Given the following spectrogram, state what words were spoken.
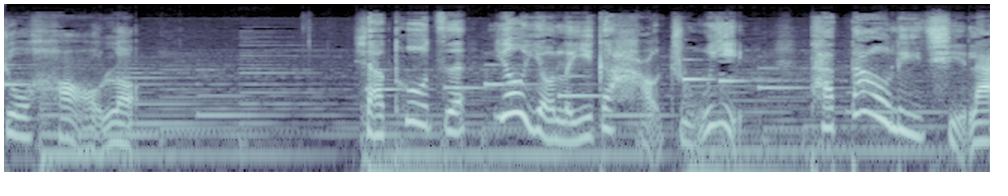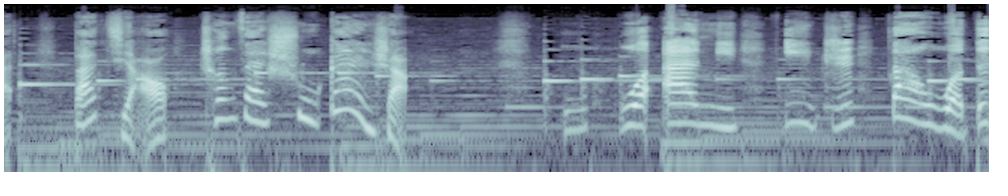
就好了。”小兔子又有了一个好主意。它倒立起来，把脚撑在树干上。我我爱你，一直到我的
